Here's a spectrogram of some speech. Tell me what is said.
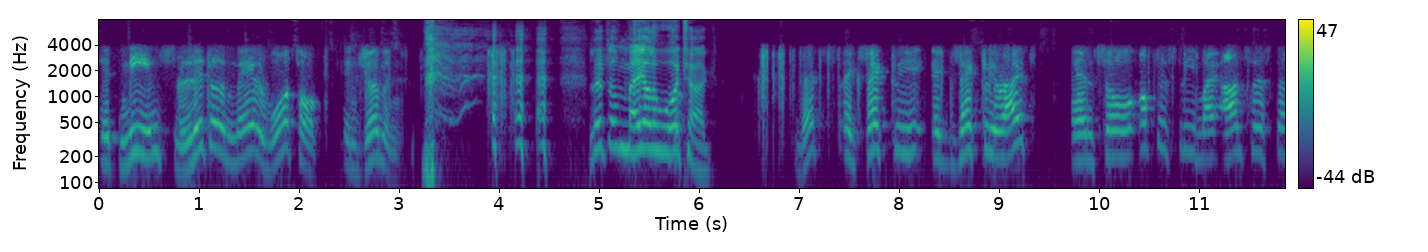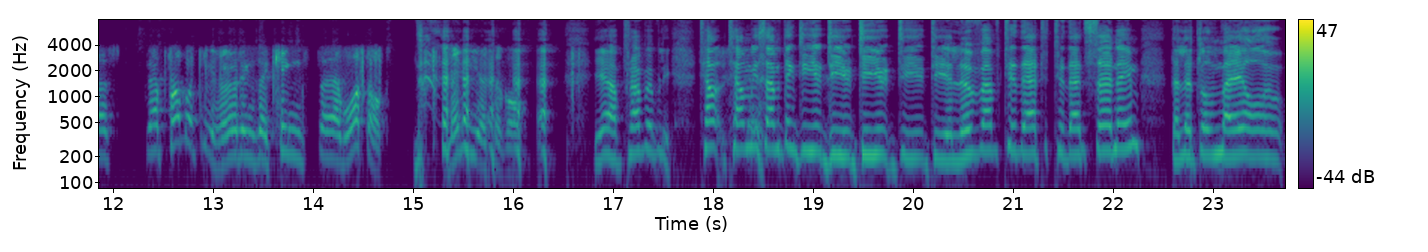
it means little male warthog in German. little male warthog. That's exactly exactly right. And so obviously my ancestors they're probably herding the king's uh, warthogs many years ago. yeah, probably. Tell tell me something. Do you do you do you do you do you live up to that to that surname? The little male,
